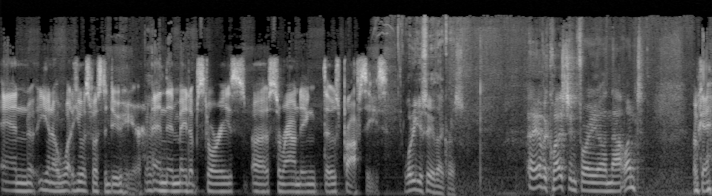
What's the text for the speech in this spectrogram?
and you know what he was supposed to do here, Mhm. and then made up stories uh, surrounding those prophecies. What do you say to that, Chris? I have a question for you on that one. Okay.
